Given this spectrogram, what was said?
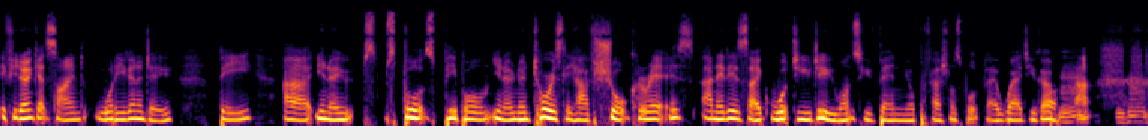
if you don't get signed what are you going to do b uh you know sports people you know notoriously have short careers and it is like what do you do once you've been your professional sports player where do you go Mhm, that mhm,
